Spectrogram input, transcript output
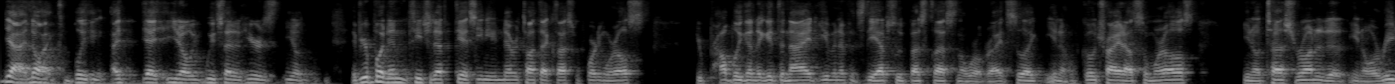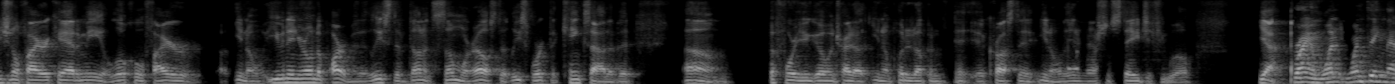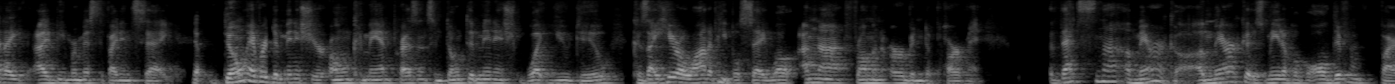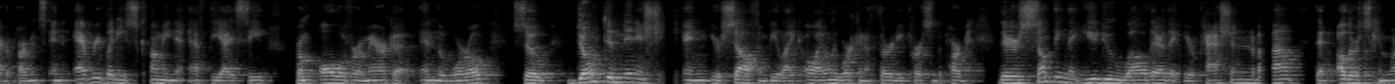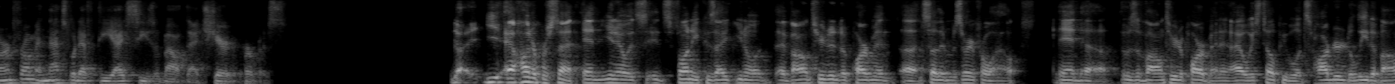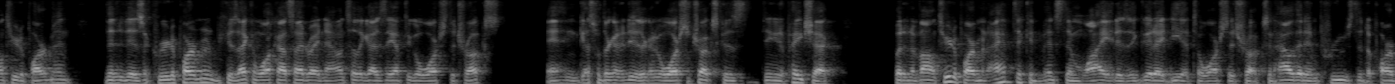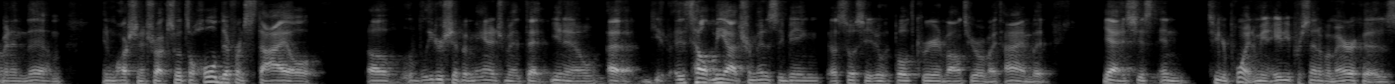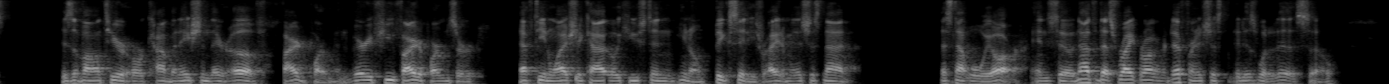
Yeah no i completely i yeah you know we've said it here is you know if you're putting in to teach at fdic and you've never taught that class before anywhere else you're probably going to get denied even if it's the absolute best class in the world right? So like you know go try it out somewhere else you know, test run it at a, you know, a regional fire academy, a local fire, you know, even in your own department, at least they've done it somewhere else to at least work the kinks out of it. Um, before you go and try to, you know, put it up and across the, you know, the international stage, if you will. Yeah. Brian, one one thing that I, I'd be remiss if I didn't say, yep. don't ever diminish your own command presence and don't diminish what you do. Cause I hear a lot of people say, well, I'm not from an urban department that's not America. America is made up of all different fire departments, and everybody's coming to FDIC from all over America and the world. So don't diminish and yourself and be like, oh, I only work in a 30 person department. There's something that you do well there that you're passionate about that others can learn from. And that's what FDIC is about, that shared purpose. Hundred percent. And you know, it's it's funny because I, you know, I volunteered at a department uh, in Southern Missouri for a while, and uh, it was a volunteer department. And I always tell people it's harder to lead a volunteer department than it is a career department because I can walk outside right now and tell the guys they have to go wash the trucks, and guess what they're going to do? They're going to go wash the trucks because they need a paycheck. But in a volunteer department, I have to convince them why it is a good idea to wash the trucks and how that improves the department and them in washing the trucks. So it's a whole different style of, of leadership and management that you know uh, it's helped me out tremendously being associated with both career and volunteer over my time but yeah it's just and to your point i mean 80% of america is is a volunteer or a combination thereof fire department. Very few fire departments are fdny chicago houston you know big cities right? I mean it's just not that's not what we are. And so not that that's right wrong or different it's just it is what it is. So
